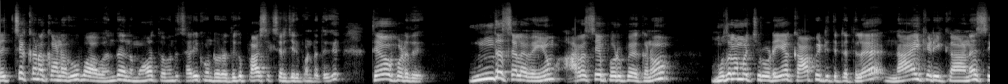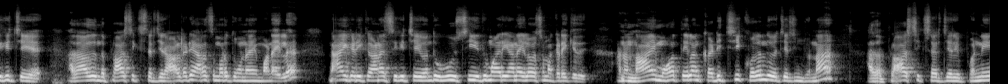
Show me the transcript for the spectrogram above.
லட்சக்கணக்கான ரூபா வந்து அந்த முகத்தை வந்து சரி கொண்டு வரதுக்கு பிளாஸ்டிக் சர்ஜரி பண்ணுறதுக்கு தேவைப்படுது. இந்த செலவையும் அரசே பொறுப்பேற்கணும். முதலமைச்சருடைய காப்பீட்டு திட்டத்தில் நாய்க்கடிக்கான சிகிச்சையை அதாவது இந்த பிளாஸ்டிக் சர்ஜரி ஆல்ரெடி அரசு மருத்துவமனையில் நாய்க்கடிக்கான சிகிச்சை வந்து ஊசி இது மாதிரியான இலவசமாக கிடைக்குது. ஆனால் நாய் முகத்தையெல்லாம் கடித்து குதந்து வச்சிருச்சுன்னு சொன்னால் அதை பிளாஸ்டிக் சர்ஜரி பண்ணி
